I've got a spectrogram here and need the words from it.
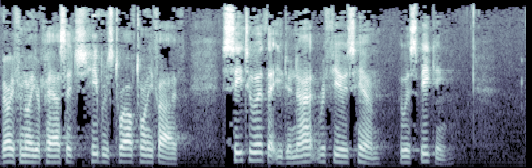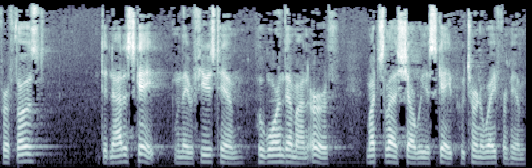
Very familiar passage, Hebrews 12:25. See to it that you do not refuse him who is speaking. For if those did not escape, when they refused him who warned them on earth, much less shall we escape who turn away from him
